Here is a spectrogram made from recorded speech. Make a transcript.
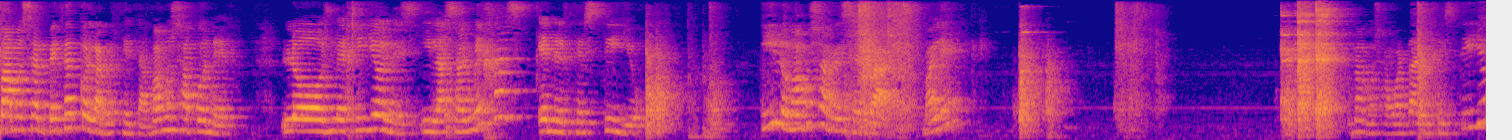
vamos a empezar con la receta. Vamos a poner los mejillones y las almejas en el cestillo y lo vamos a reservar, ¿vale? Vamos a guardar el cestillo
